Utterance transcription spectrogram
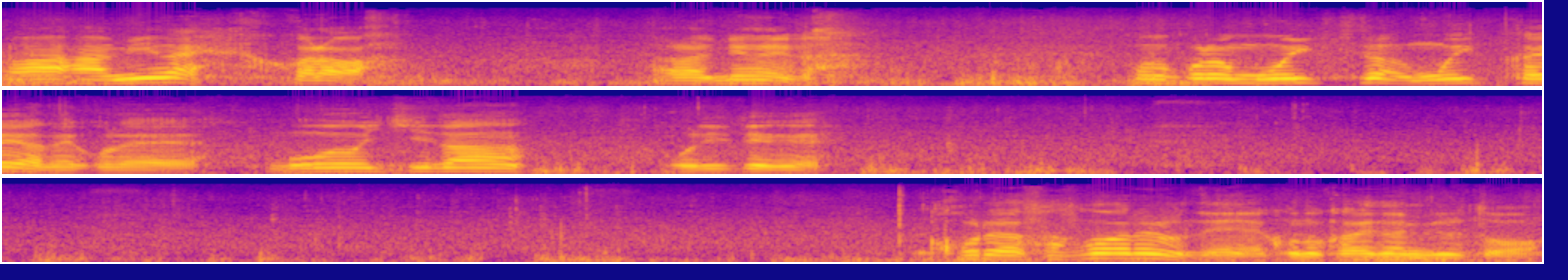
ああ見えない。ここからは。あら見えないか。これこれもう一段もう一回やねこれ。もう一段降りてこれは誘われるねこの階段見ると。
